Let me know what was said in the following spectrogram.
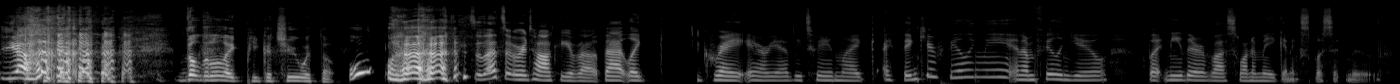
yeah. the little like Pikachu with the oh. so that's what we're talking about. That like gray area between like I think you're feeling me and I'm feeling you, but neither of us want to make an explicit move.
